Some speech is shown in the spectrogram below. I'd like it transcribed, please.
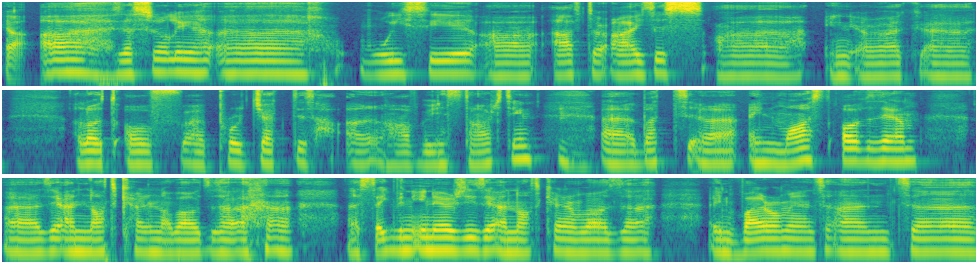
Yeah, uh, that's really uh, we see uh, after ISIS in Iraq a lot of uh, projects uh, have been starting, Mhm. uh, but uh, in most of them, uh, they are not caring about the uh, saving energy. They are not caring about the environment, and uh,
